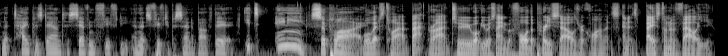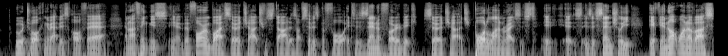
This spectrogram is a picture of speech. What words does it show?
and it tapers down to 750, and that's 50% above there. It's any supply. Well, let's tie it back, right, to what you were saying before the pre sales requirements, and it's based on a value. We were talking about this off air, and I think this, you know, the foreign buyer surcharge, for starters, I've said this before, it's a xenophobic surcharge, borderline racist. It is, essentially, if you're not one of us,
